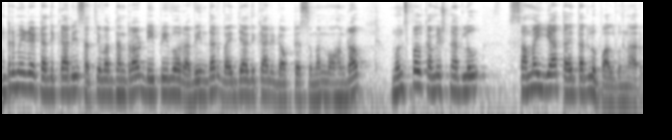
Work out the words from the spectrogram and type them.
ఇంటర్మీడియట్ అధికారి సత్యవర్ధన్ రావు డిపిఓ రవీందర్ వైద్యాధికారి డాక్టర్ సుమన్ మోహన్ రావు మున్సిపల్ కమిషనర్లు సమయ్య తదితరులు పాల్గొన్నారు.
